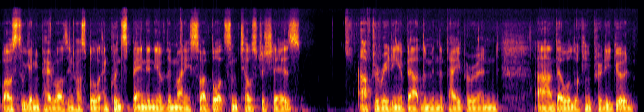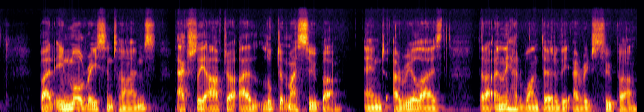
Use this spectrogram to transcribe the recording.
Well, I was still getting paid while I was in hospital and couldn't spend any of the money. So I bought some Telstra shares after reading about them in the paper, and uh, they were looking pretty good. But in more recent times, actually, after I looked at my super and I realized that I only had one third of the average super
